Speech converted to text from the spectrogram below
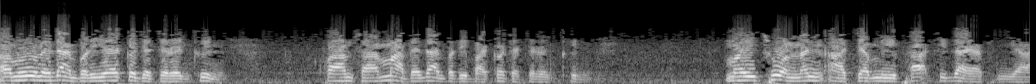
ความรู้ในด้านปริยัติก็จะเจริญขึ้น ความสามารถในด้านปฏิบัติก็จะเจริญขึ้นในช่วงนั้นอาจจะมีพระที่ได้อภิญญา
